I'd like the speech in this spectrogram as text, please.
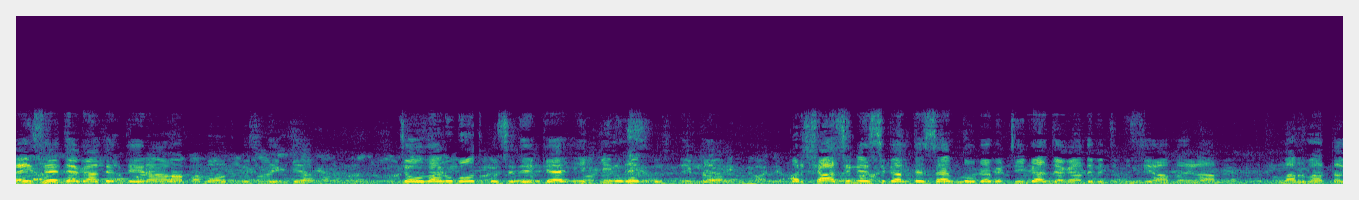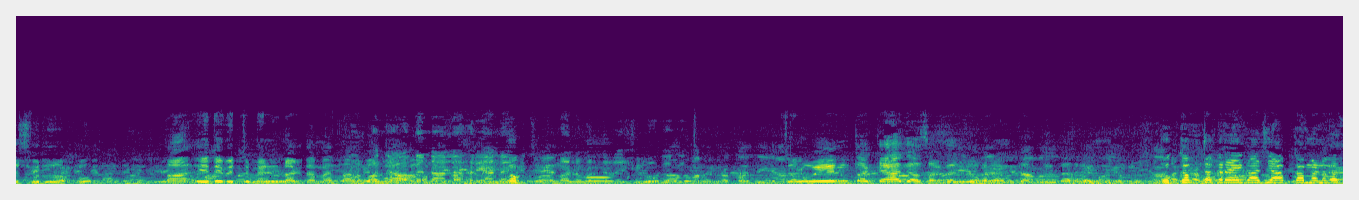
ਐਸੇ ਜਗ੍ਹਾ ਤੇ 13 ਵਾਲਾ ਆਪਾਂ ਬਹੁਤ ਕੁਝ ਦੇਖਿਆ। 14 ਨੂੰ ਬਹੁਤ ਕੁਝ ਦੇਖਿਆ 21 ਨੂੰ ਬਹੁਤ ਕੁਝ ਦੇਖਿਆ ਪ੍ਰਸ਼ਾਸਨ ਇਸ ਗੱਲ ਤੇ ਸਹਿਮਤ ਹੋ ਗਿਆ ਵੀ ਠੀਕ ਆ ਜਗ੍ਹਾ ਦੇ ਵਿੱਚ ਤੁਸੀਂ ਆਪ ਜਿਹੜਾ ਮਰਵਾਤਾ ਸ਼ੁਰੂ ਰੱਖੋ ਤਾਂ ਇਹਦੇ ਵਿੱਚ ਮੈਨੂੰ ਲੱਗਦਾ ਮੈਂ ਧੰਨਵਾਦ ਪੰਜਾਬ ਦੇ ਨਾਲ ਹਰਿਆਣਾ ਵਿੱਚ ਵੀ ਮਨ ਵਰਤਣਾ ਸ਼ੁਰੂ ਕਰ ਦਿੱਤਾ ਚਲੋ ਇਹਨੂੰ ਤਾਂ ਕਿਹਾ ਜਾ ਸਕਦਾ ਜੋ ਹਰਿਆਣਾ ਦਾ ਤਾਂ ਹਰਿਆਣਾ ਦੀ तो कब तक रहेगा जी आपका मनोबल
